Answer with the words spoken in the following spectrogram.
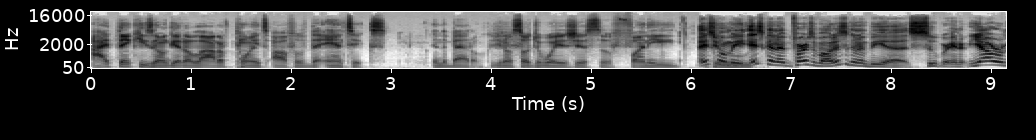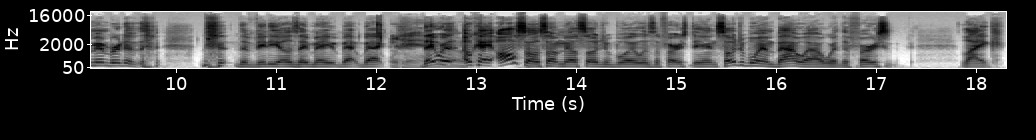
I think he's gonna get a lot of points off of the antics in the battle. 'Cause, you know, Soulja Boy is just a funny. It's gonna be. It's gonna. First of all, this is gonna be a super. Inter- Y'all remember the the videos they made back back? Yeah, they were okay. Also, something else. Soulja Boy was the first in. Soulja Boy and Bow Wow were the first. Like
